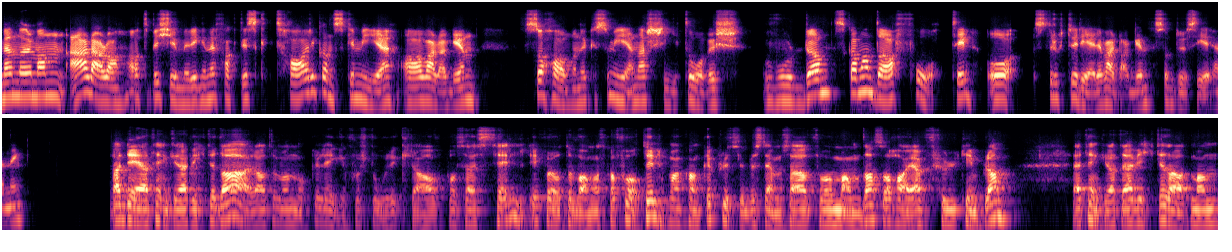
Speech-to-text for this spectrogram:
Men når man er der, da, at bekymringene faktisk tar ganske mye av hverdagen, så har man jo ikke så mye energi til overs. Hvordan skal man da få til å strukturere hverdagen, som du sier, Henning? Det, det jeg tenker er viktig da, er at man må ikke legge for store krav på seg selv i forhold til hva man skal få til. Man kan ikke plutselig bestemme seg at for mandag så har jeg full timeplan. Jeg tenker at det er viktig da at man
